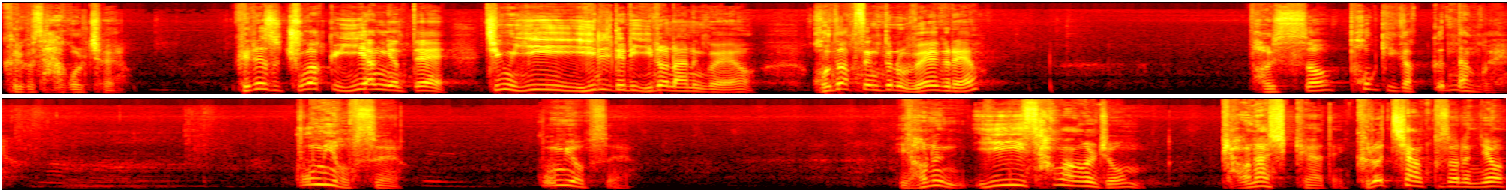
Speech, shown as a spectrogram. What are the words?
그리고 사고를 쳐요. 그래서 중학교 2학년 때 지금 이 일들이 일어나는 거예요. 고등학생들은 왜 그래요? 벌써 포기가 끝난 거예요. 꿈이 없어요. 꿈이 없어요. 저는 이 상황을 좀 변화시켜야 돼. 그렇지 않고서는요,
